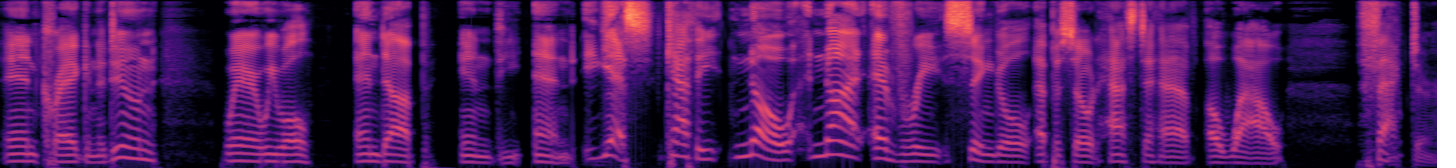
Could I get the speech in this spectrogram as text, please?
and Craigh na Dun, where we will end up in the end. Yes, Kathy, no, not every single episode has to have a wow factor.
